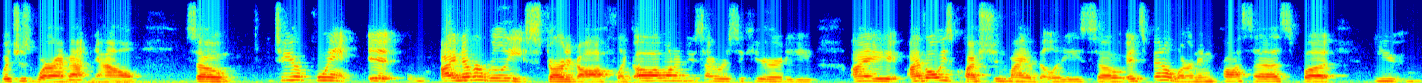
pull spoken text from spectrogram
which is where I'm at now. So to your point, it I never really started off like, oh, I want to do cybersecurity. I I've always questioned my abilities, so it's been a learning process, but you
